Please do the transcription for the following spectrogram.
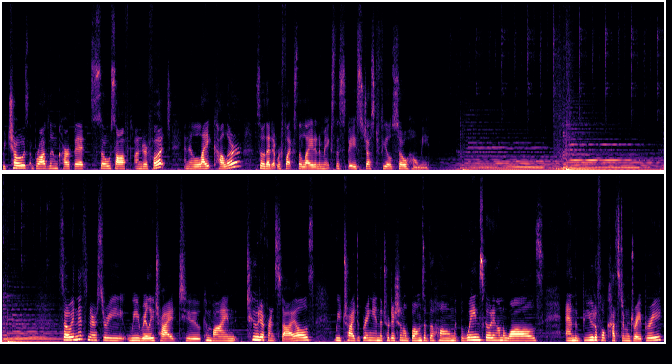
We chose a broadloom carpet, so soft underfoot, and a light color so that it reflects the light and it makes the space just feel so homey. So in this nursery, we really tried to combine two different styles. We tried to bring in the traditional bones of the home with the wainscoting on the walls and the beautiful custom drapery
